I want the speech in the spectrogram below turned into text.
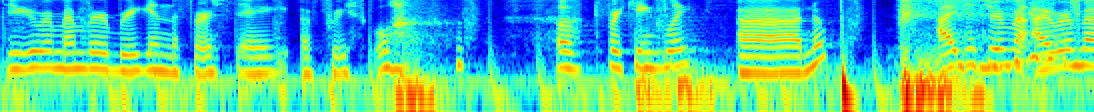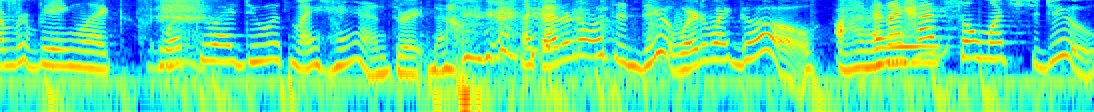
do you remember Bregan the first day of preschool of, for Kingsley? Uh, nope. I just remember. I remember being like, "What do I do with my hands right now? Like, I don't know what to do. Where do I go?" and I I- had so much to do,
